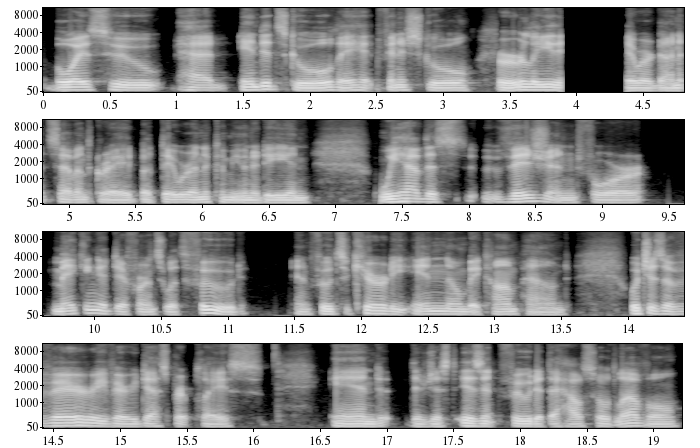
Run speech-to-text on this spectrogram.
boys who had ended school. They had finished school early. They were done at seventh grade, but they were in the community. And we have this vision for making a difference with food and food security in Nombe compound, which is a very, very desperate place. And there just isn't food at the household level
